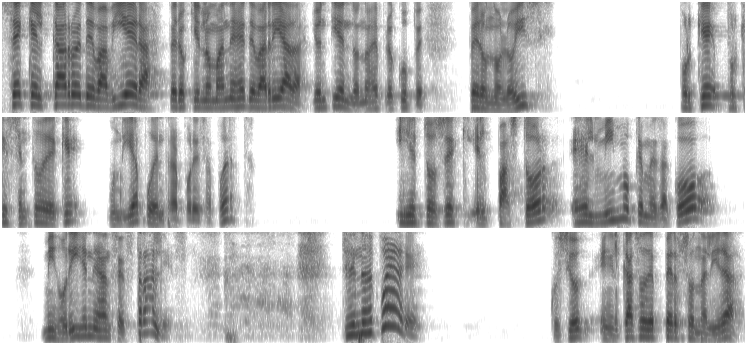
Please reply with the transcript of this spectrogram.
Sé que el carro es de Baviera, pero quien lo maneja es de Barriada. Yo entiendo, no se preocupe, pero no lo hice. ¿Por qué? Porque siento de que un día puede entrar por esa puerta. Y entonces el pastor es el mismo que me sacó mis orígenes ancestrales. Entonces no se puede. Cuestión, en el caso de personalidad,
